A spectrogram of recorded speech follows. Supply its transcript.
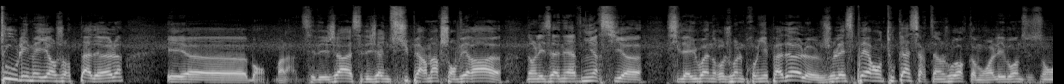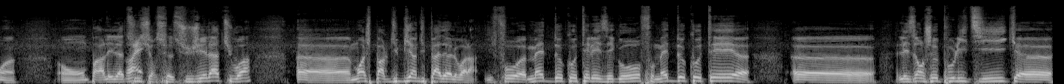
tous les meilleurs joueurs de paddle. Et euh, bon, voilà, c'est déjà, c'est déjà une super marche. On verra euh, dans les années à venir si euh, si la Yuan rejoint le premier paddle. Je l'espère en tout cas. Certains joueurs comme Roy Lebron se sont, euh, ont parlé là-dessus Ouais. sur ce sujet-là, tu vois. Euh, moi, je parle du bien du paddle. Voilà, il faut euh, mettre de côté les égaux, faut mettre de côté euh, euh, les enjeux politiques, euh,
